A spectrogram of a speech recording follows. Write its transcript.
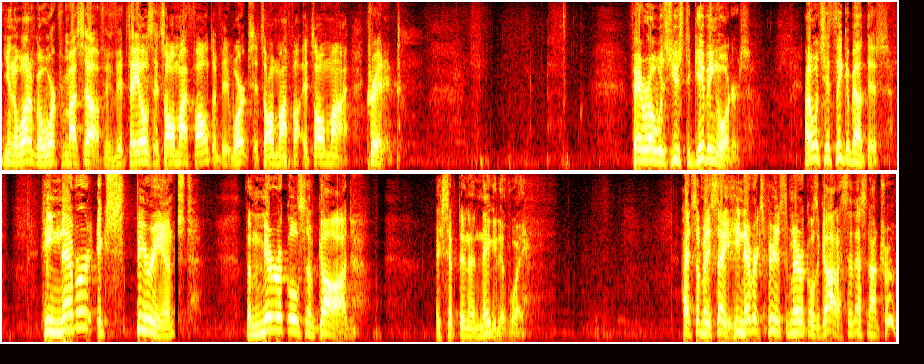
you know what? I'm going to work for myself. If it fails, it's all my fault. If it works, it's all my fault. It's all my credit. Pharaoh was used to giving orders. I want you to think about this. He never experienced the miracles of God except in a negative way. I had somebody say, he never experienced the miracles of God. I said, that's not true.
